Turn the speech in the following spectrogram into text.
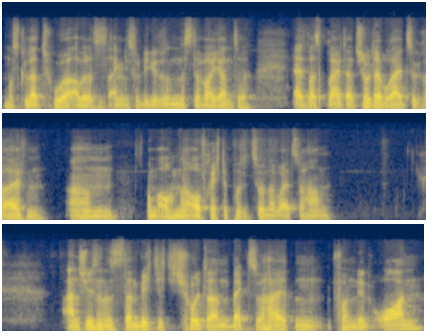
Muskulatur, aber das ist eigentlich so die gesündeste Variante, etwas breiter als Schulterbreit zu greifen, ähm, um auch eine aufrechte Position dabei zu haben. Anschließend ist es dann wichtig, die Schultern wegzuhalten von den Ohren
